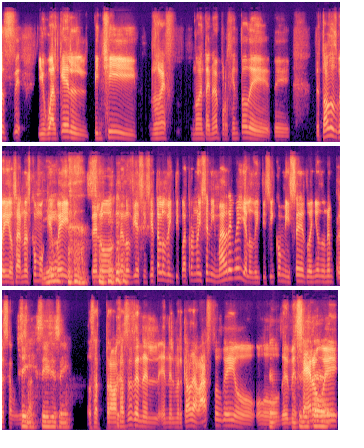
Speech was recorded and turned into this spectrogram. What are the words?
es, igual que el pinche 99% de, de, de, todos, güey. O sea, no es como que, güey, de, los, de los 17 a los 24 no hice ni madre, güey, y a los 25 me hice dueño de una empresa, güey. Sí, sí, sí, sí. O sea, trabajaste en el, en el mercado de abastos, güey, o, o de mesero, güey,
